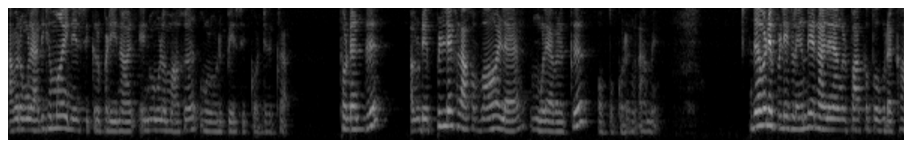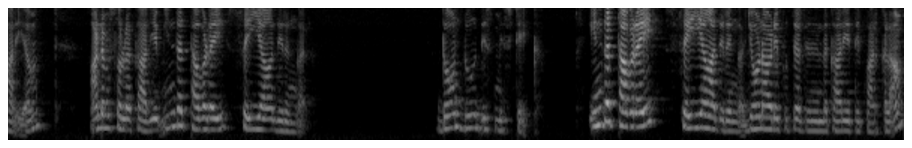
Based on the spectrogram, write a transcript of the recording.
அவர் உங்களை அதிகமாக நேசிக்கிறபடினால் என் மூலமாக உங்களோடு பேசிக்கொண்டிருக்கிறார் தொடர்ந்து அவருடைய பிள்ளைகளாக வாழ உங்களை அவருக்கு ஒப்பு கொடுங்க ஆமே தேவனுடைய பிள்ளைகளை இன்றைய நாளில் நாங்கள் பார்க்க போகிற காரியம் ஆண்டவர் சொல்ல காரியம் இந்த தவறை செய்யாதிருங்கள். டோன்ட் டூ திஸ் மிஸ்டேக் இந்த தவறை செய்யாதிருங்கள். ஜோனாவுடைய புத்தகத்தில் இந்த காரியத்தை பார்க்கலாம்.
